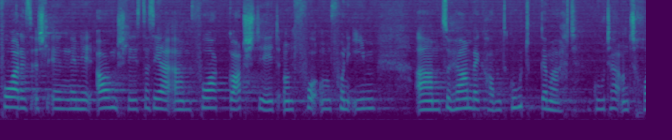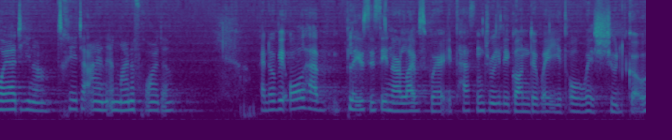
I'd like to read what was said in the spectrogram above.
vor, dass ihr in die Augen schließt, dass ihr ähm, vor Gott steht und, vor, und von ihm ähm, zu hören bekommt, gut gemacht, guter und treuer Diener, trete ein in meine Freude. I know we all have places in our lives where it hasn't really gone the way it always should go.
